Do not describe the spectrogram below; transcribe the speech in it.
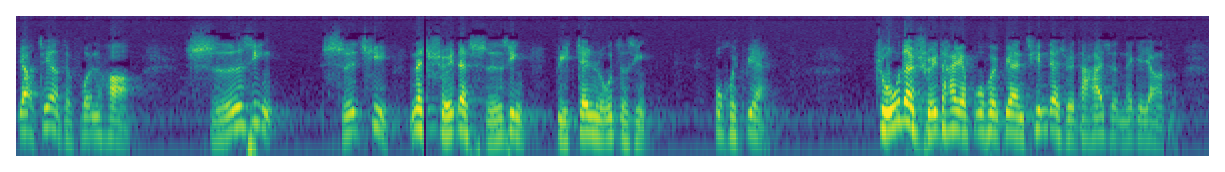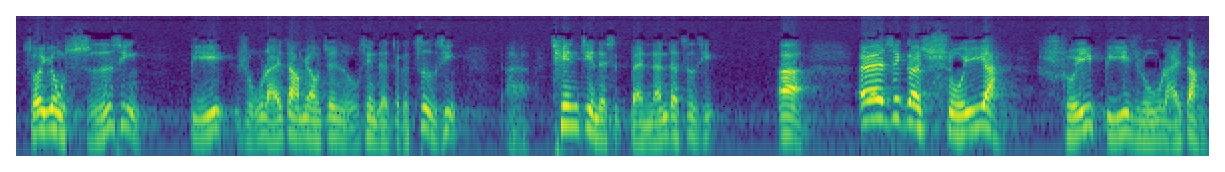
要这样子分哈，实性、实气，那水的实性比真如之性？不会变，浊的水它也不会变，清的水它还是那个样子，所以用实性比如来藏妙真如性的这个自信啊，清净的是本能的自信啊，而这个水呀，水比如来藏。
